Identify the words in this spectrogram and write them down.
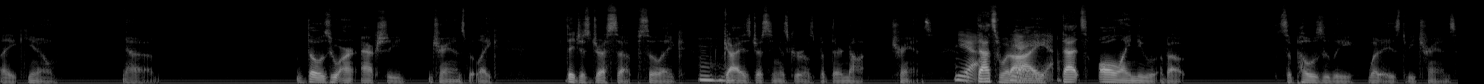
like you know, uh, those who aren't actually trans, but like they just dress up. So like Mhm. guys dressing as girls, but they're not trans. Like, yeah, that's what yeah, I. yeah, That's all I knew about supposedly what it is to be trans.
